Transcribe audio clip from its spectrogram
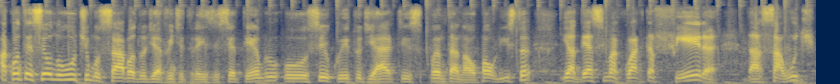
Aconteceu no último sábado, dia 23 de setembro, o Circuito de Artes Pantanal Paulista e a 14ª Feira da Saúde.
